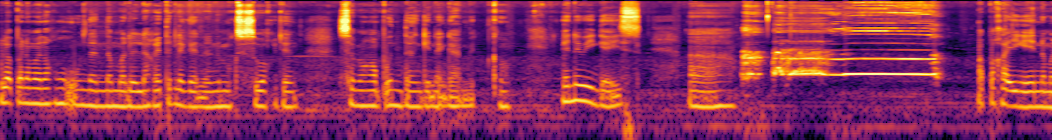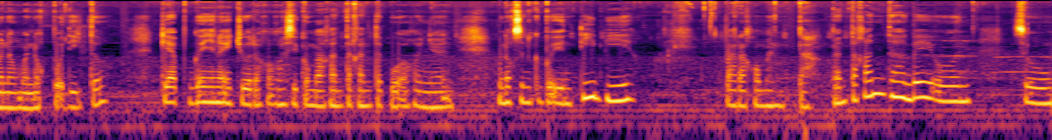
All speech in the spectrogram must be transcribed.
wala pa naman akong unan na malalaki talaga na magsusuwak dyan sa mga pundang ginagamit ko. Anyway guys, ah apakaingay naman ng manok po dito. Kaya po ganyan ang itsura ko kasi kumakanta-kanta po ako niyan. Binuksan ko po yung TV para kumanta. Kanta-kanta, gayon. So,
